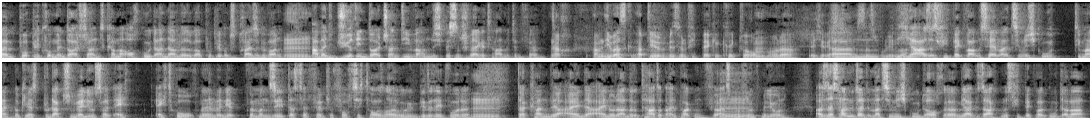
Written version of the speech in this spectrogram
Beim Publikum in Deutschland kam er auch gut an, da haben wir sogar Publikumspreise gewonnen. Aber die Jury in Deutschland, die haben sich ein bisschen schwer getan mit dem Film. Ach, haben die was, habt ihr ein bisschen Feedback gekriegt? Warum? Oder welche Richtung ist das Problem? war? Ja, also das Feedback war bisher immer ziemlich gut. Die meinten, okay, das Production Value ist halt echt echt hoch, ne? Wenn ihr, wenn man sieht, dass der Film für 50.000 Euro ge- gedreht wurde, da kann der ein, der ein oder andere Tatort einpacken für 1,5 Millionen. Also das haben wir halt immer ziemlich gut auch ähm, ja gesagt und das Feedback war gut, aber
